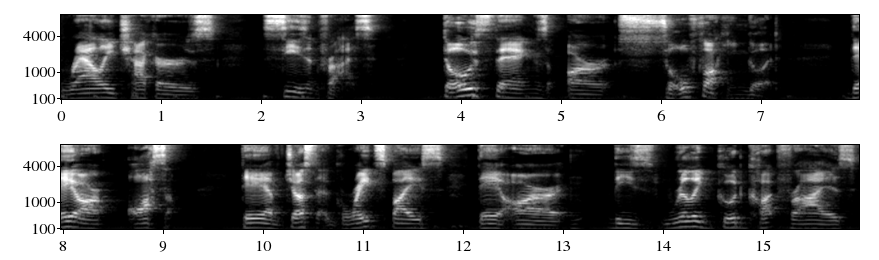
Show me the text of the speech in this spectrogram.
Rally Checkers season fries. Those things are so fucking good. They are awesome. They have just a great spice. They are these really good cut fries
